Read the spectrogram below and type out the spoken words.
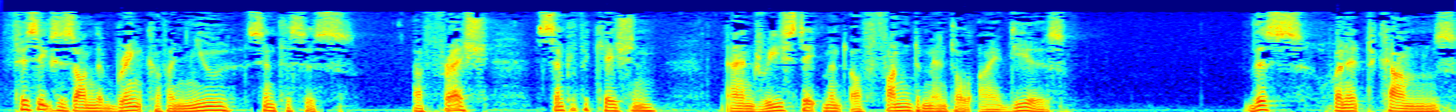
Physics is on the brink of a new synthesis, a fresh simplification and restatement of fundamental ideas. This, when it comes,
